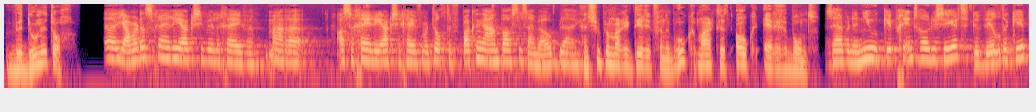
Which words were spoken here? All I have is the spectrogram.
we doen het toch. Uh, jammer dat ze geen reactie willen geven. Maar uh, als ze geen reactie geven, maar toch de verpakkingen aanpassen, zijn we ook blij. En supermarkt Dirk van den Broek maakt het ook erg bond. Ze hebben een nieuwe kip geïntroduceerd, de wilde kip.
